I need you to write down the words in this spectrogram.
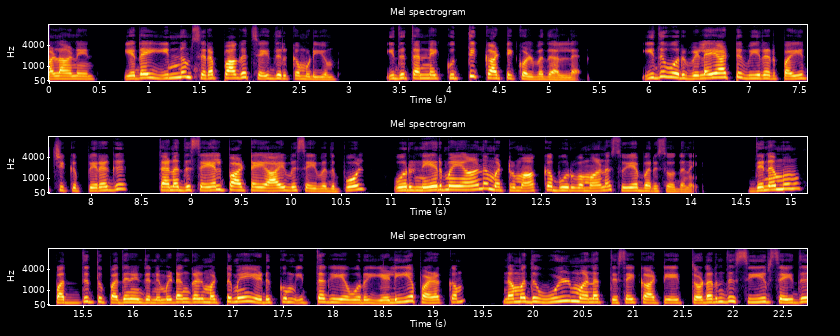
ஆளானேன்? எதை இன்னும் சிறப்பாகச் செய்திருக்க முடியும்? இது தன்னை குத்திக் காட்டிக் கொள்வது அல்ல. இது ஒரு விளையாட்டு வீரர் பயிற்சிக்குப் பிறகு தனது செயல்பாட்டை ஆய்வு செய்வது போல் ஒரு நேர்மையான மற்றும் ஆக்கபூர்வமான சுயபரிசோதனை. தினமும் பத்து டு பதினைந்து நிமிடங்கள் மட்டுமே எடுக்கும் இத்தகைய ஒரு எளிய பழக்கம் நமது உள்மனத் திசைக்காட்டியை தொடர்ந்து சீர் செய்து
